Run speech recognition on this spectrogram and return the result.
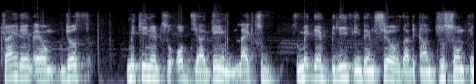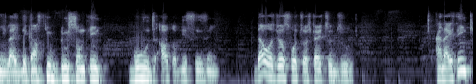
trying them um, just making them to up their game, like to to make them believe in themselves that they can do something, like they can still bring something good out of this season. That was just what he was trying to do. And I think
